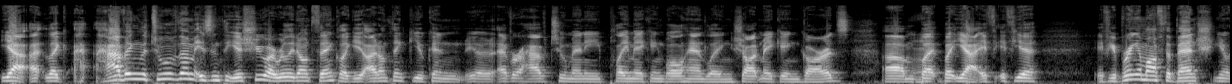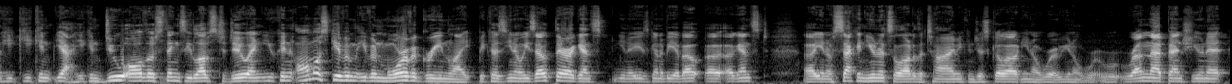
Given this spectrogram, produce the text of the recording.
Yeah, like having the two of them isn't the issue. I really don't think. Like, I don't think you can you know, ever have too many playmaking, ball handling, shot making guards. Um, But but yeah, if if you if you bring him off the bench, you know, he, he can, yeah, he can do all those things he loves to do, and you can almost give him even more of a green light because, you know, he's out there against, you know, he's going to be about uh, against, uh, you know, second units a lot of the time. You can just go out, you know, r- you know, r- run that bench unit,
